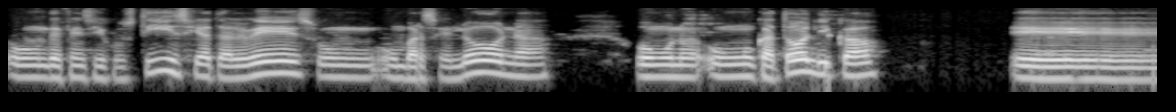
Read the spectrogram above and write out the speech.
un Defensa y Justicia tal vez, un, Barcelona, un Católica, eh,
